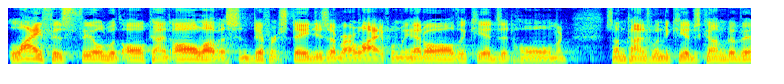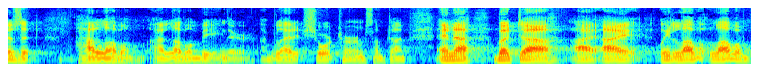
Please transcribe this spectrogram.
Life is filled with all kinds, all of us in different stages of our life. When we had all the kids at home, and sometimes when the kids come to visit, I love them. I love them being there. I'm glad it's short term sometimes. And uh, but uh, I, I, we love love them.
